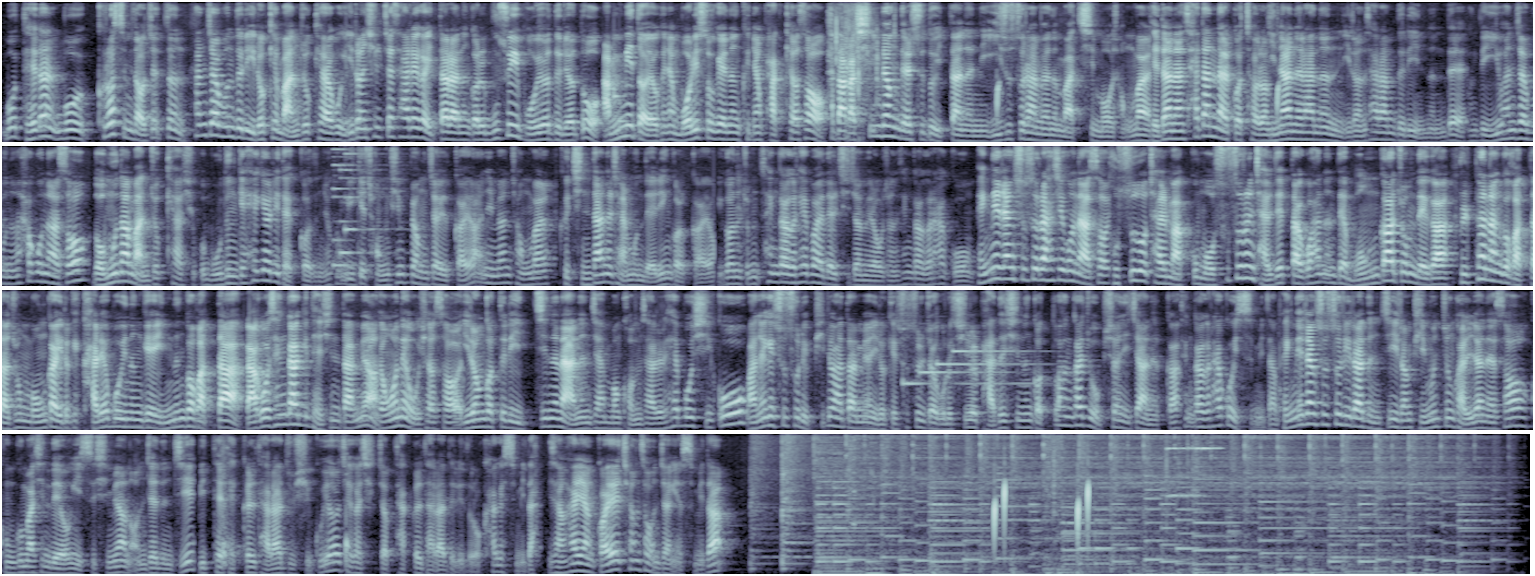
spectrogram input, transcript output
뭐 대단 뭐 그렇습니다. 어쨌든 환자분들이 이렇게 만족해하고 이런 실제 사례가 있다라는 걸 무수히 보여드려도 안 믿어요. 그냥 머릿속에는 그냥 박혀서 하다가 실명될 수도 있다는 이 수술하면은 마치 뭐 정말 대단한 사단 날 것처럼 비난을 하는 이런 사람들이 있는데 근데 이 환자분은 하고 나서 너무나 만족해하시고 모든 게 해결이 됐거든요. 그럼 이게 정신병자일까요? 아니면 정말 그 진단을 잘못 내린 걸까요? 이거는 좀 생각을 해봐야 될 지점이라고 저는 생각을 하고 백내장 수술을 하시고 나서 도수도 잘 맞고 뭐 수술은 잘 됐다고 하는데 뭔가 좀 내가 불편한 것 같다. 좀 뭔가 이렇게 가려 보이는 게 있는 것 같다. 라고 생각이 되신다면 병원에 오셔서 이런 것들이 있지는 않은지 한번 검사를 해보시고 만약에 수술이 필요하다면 이렇게 수술적으로 치료를 받으시는 것도 한 가지 옵션이지 않을까 생각을 하고 있습니다. 백내장 수술이라든지 이런 비문증 관련해서 궁금하신 내용이 있으시면 언제든지 밑에 댓글 달아주시고요. 제가 직접 댓글 달아드리도록 하겠습니다. 이상 하이안과의 최현서 원장이었습니다.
